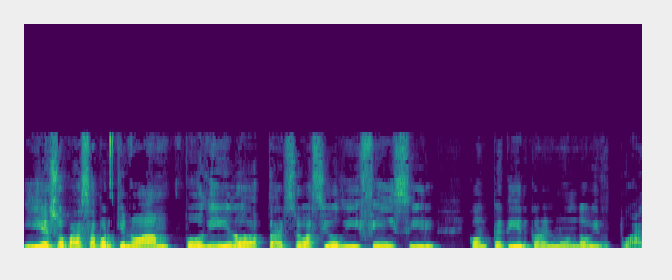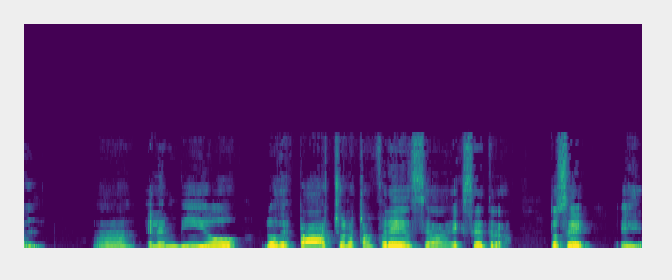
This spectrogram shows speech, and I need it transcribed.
y eso pasa porque no han podido adaptarse o ha sido difícil competir con el mundo virtual. ¿ah? El envío, los despachos, las transferencias, etc. Entonces, eh,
